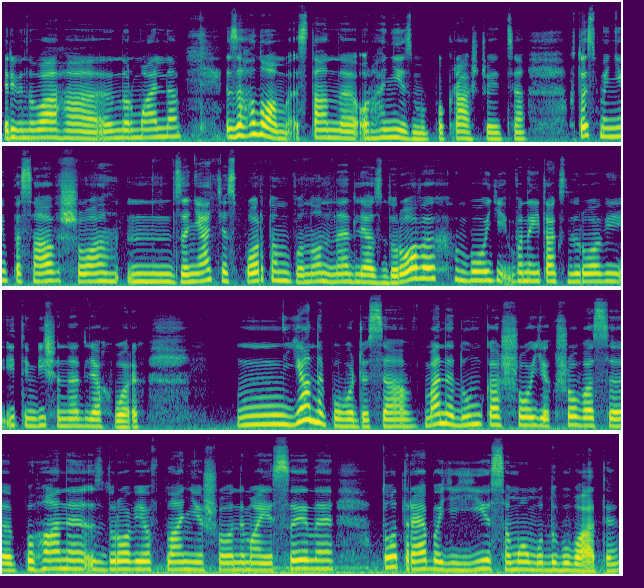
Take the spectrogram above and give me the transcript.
рівновага е, нормальна. Загалом стан організму покращується. Хтось мені писав, що заняття спортом воно не для здорових, бо вони і так здорові, і тим більше не для хворих. Я не погоджуся. В мене думка, що якщо у вас е, погане здоров'я в плані, що немає сили, то треба її самому добувати.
